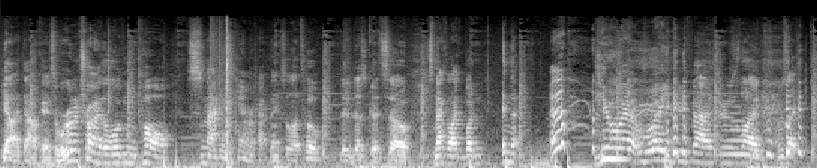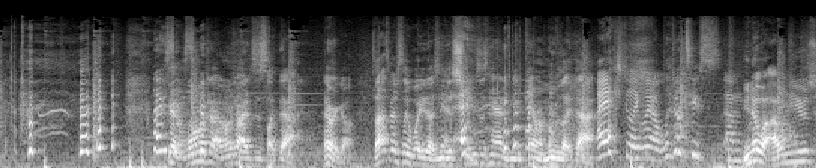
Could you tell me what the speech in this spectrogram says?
Yeah, like that. Okay, so we're going to try the Logan Paul smacking the camera type thing. So let's hope that it does good. So smack the like button. And the... you went way too fast. It was like, I was like... Okay, one more try, one more try. It's just like that. There we go. So that's basically what he does. He just swings his hand and the camera moves like that. I actually went a little too. Um, You know what I want to use?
